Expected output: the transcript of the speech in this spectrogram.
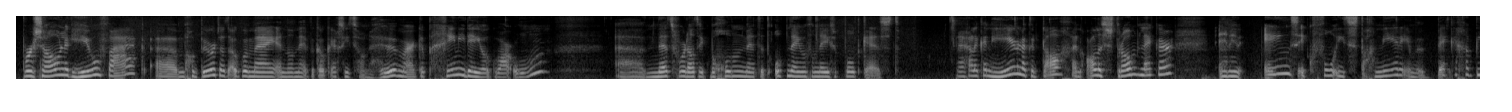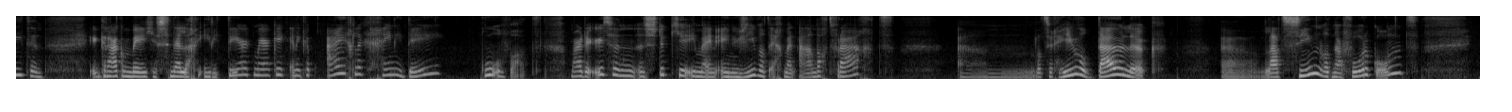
persoonlijk heel vaak um, gebeurt dat ook bij mij. En dan heb ik ook echt zoiets van, huh, maar ik heb geen idee ook waarom. Uh, net voordat ik begon met het opnemen van deze podcast. Eigenlijk een heerlijke dag en alles stroomt lekker. En ineens, ik voel iets stagneren in mijn bekkengebied. En ik raak een beetje sneller geïrriteerd, merk ik. En ik heb eigenlijk geen idee hoe of wat. Maar er is een, een stukje in mijn energie wat echt mijn aandacht vraagt. Um, wat zich heel duidelijk uh, laat zien, wat naar voren komt.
